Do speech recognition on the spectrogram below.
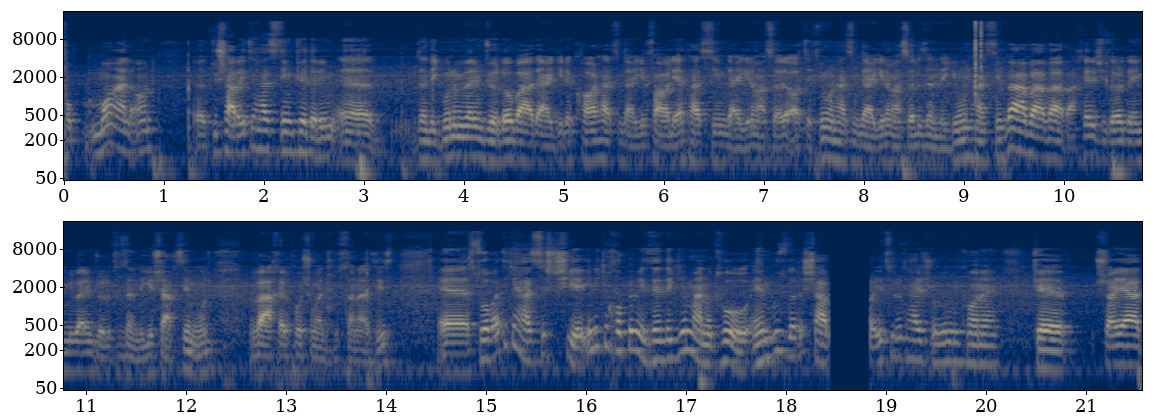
خب ما الان تو شرایطی هستیم که داریم زندگیمون رو می‌بریم جلو و درگیر کار هستیم درگیر فعالیت هستیم درگیر مسائل عاطفیمون هستیم درگیر مسائل زندگیمون هستیم و و و و خیلی چیزا رو داریم می‌بریم جلو تو زندگی شخصیمون و خیلی خوش اومدید دوستان عزیز. صحبتی که هستش چیه؟ اینه که خب ببین زندگی من و تو امروز داره شرایطی رو تجربه می‌کنه که شاید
